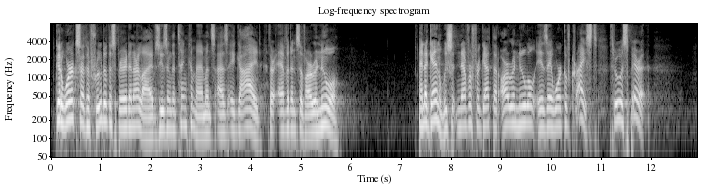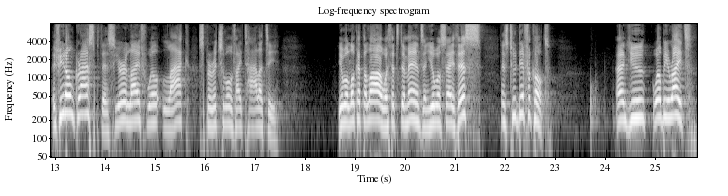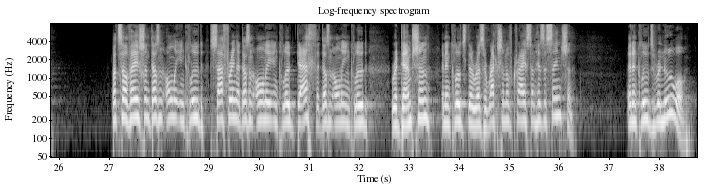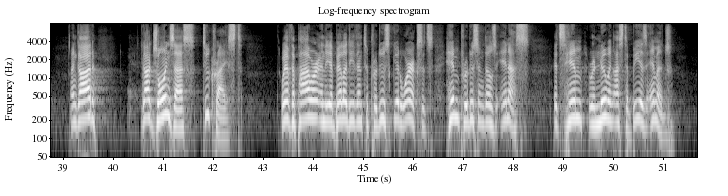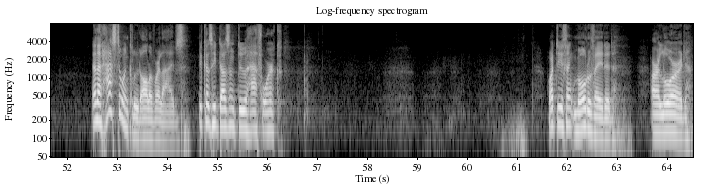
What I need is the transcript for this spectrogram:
Good works are the fruit of the Spirit in our lives, using the Ten Commandments as a guide. They're evidence of our renewal. And again, we should never forget that our renewal is a work of Christ through His Spirit. If you don't grasp this, your life will lack spiritual vitality. You will look at the law with its demands and you will say, This is too difficult. And you will be right. But salvation doesn't only include suffering, it doesn't only include death, it doesn't only include redemption, it includes the resurrection of Christ and his ascension. It includes renewal. And God, God joins us to Christ. We have the power and the ability then to produce good works. It's Him producing those in us, it's Him renewing us to be His image. And that has to include all of our lives because he doesn't do half work. What do you think motivated our Lord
